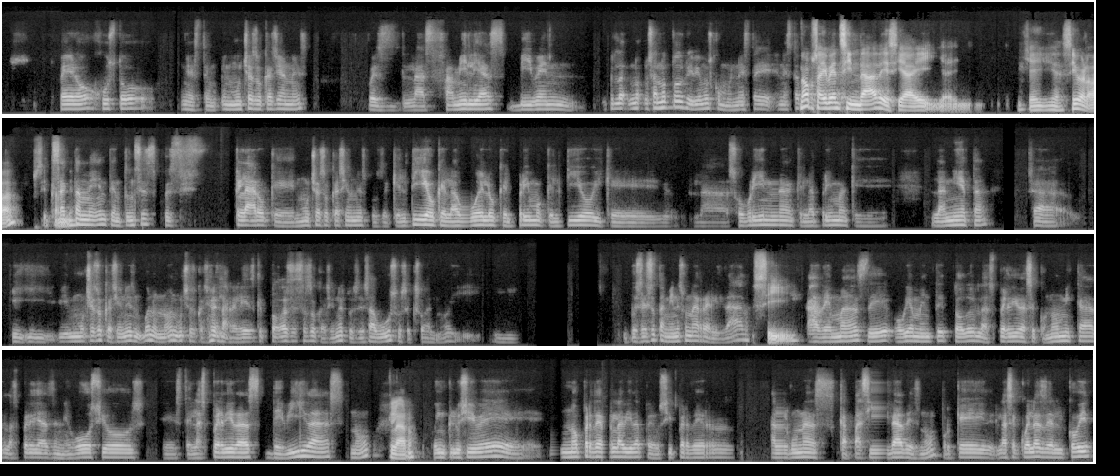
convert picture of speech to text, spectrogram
pero justo este, en muchas ocasiones, pues las familias viven, la- no, o sea, no todos vivimos como en este, en esta No, pues hay vecindades y hay, y hay, y hay así, ¿verdad? Pues también. Exactamente, entonces, pues claro que en muchas ocasiones, pues de que el tío, que el abuelo, que el primo, que el tío y que la sobrina, que la prima, que la nieta, o sea, y, y- y en muchas ocasiones, bueno, no, en muchas ocasiones la realidad es que todas esas ocasiones, pues es abuso sexual, ¿no? Y, y, Pues eso también es una realidad. Sí, Además de, obviamente, todas las pérdidas económicas, las pérdidas de negocios, este, las pérdidas de vidas, ¿no? claro. O inclusive no perder la vida, pero sí perder algunas capacidades, ¿no? Porque las secuelas del COVID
